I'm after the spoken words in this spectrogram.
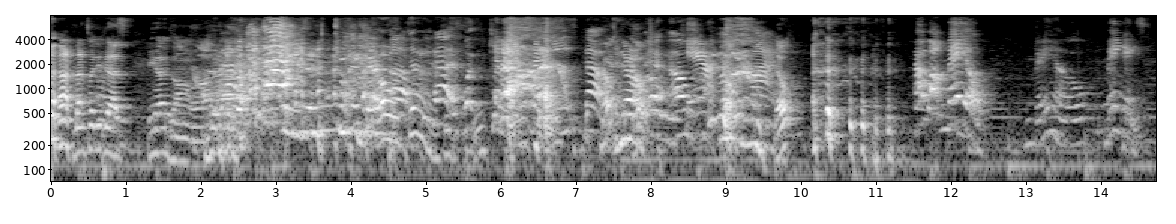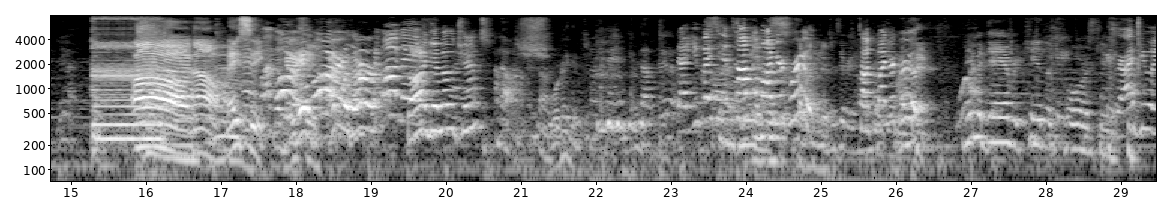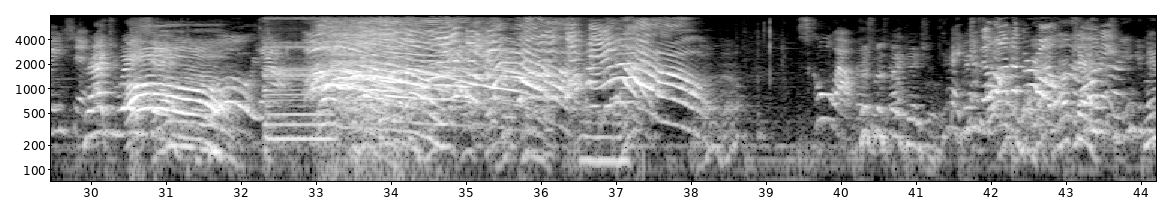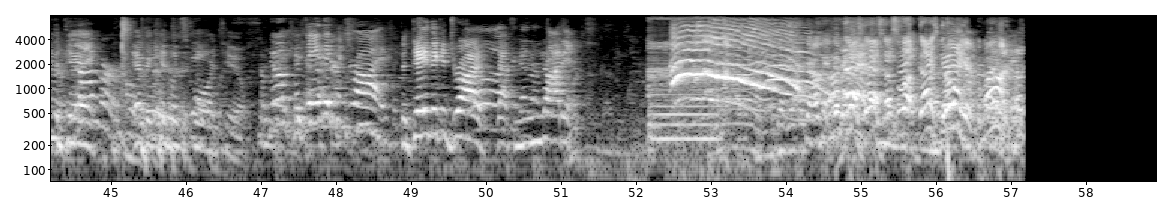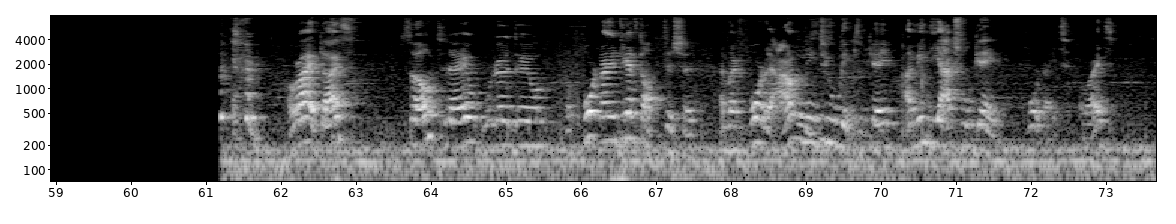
That's what he does. He hugs on a lot. Oh, oh, yeah. What can I? No. No. No. Nope. How about mayo? Mayo. Mayonnaise. Yeah. Oh no, Macy. Hey, I'm with her. Come on, Don't I Mace. get another chance? No. We're gonna get a That you guys need to talk among your group. Talk among your group. Name a day every kid looks forward to. Graduation. Graduation. Oh. Oh yeah. Wow. School out. Christmas vacation. Okay, you're still on a girl. Okay. Name a day every kid looks forward to. No, The day they can drive. The day they can drive. Oh, That's not it. Okay, Okay, okay, guys, guys, hustle up, guys, get over here, come on. Alright, guys. So, today we're gonna do a Fortnite dance competition. And by Fortnite, I don't mean two weeks, okay? I mean the actual game, Fortnite, alright?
